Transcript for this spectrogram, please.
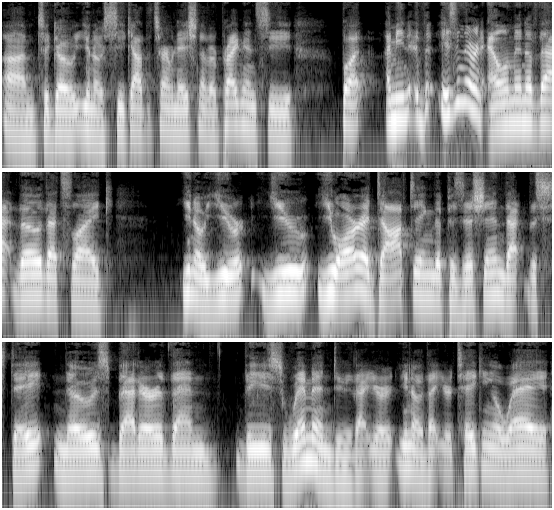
um, to go you know seek out the termination of a pregnancy. But i mean isn't there an element of that though that's like you know you're you you are adopting the position that the state knows better than these women do that you're you know that you're taking away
